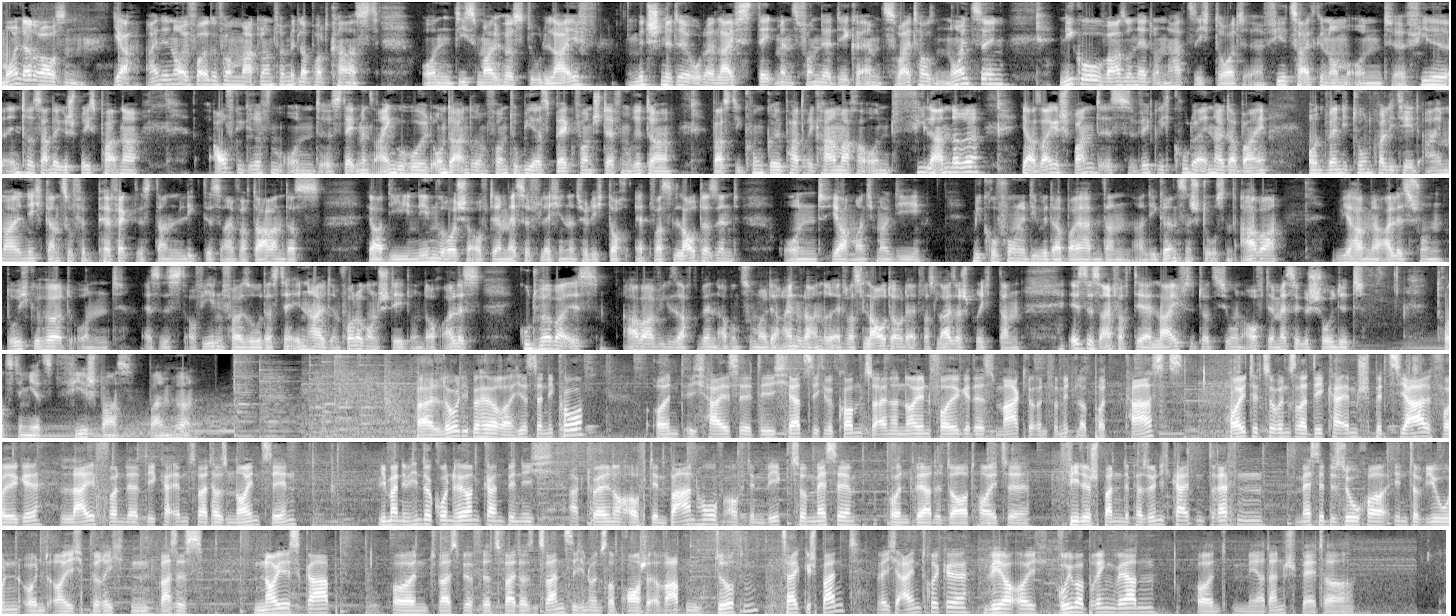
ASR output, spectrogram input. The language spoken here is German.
Moin da draußen. Ja, eine neue Folge vom Makler und Vermittler Podcast. Und diesmal hörst du live Mitschnitte oder Live-Statements von der DKM 2019. Nico war so nett und hat sich dort äh, viel Zeit genommen und äh, viele interessante Gesprächspartner aufgegriffen und äh, Statements eingeholt, unter anderem von Tobias Beck, von Steffen Ritter, Basti Kunkel, Patrick Hamacher und viele andere. Ja, sei gespannt, ist wirklich cooler Inhalt dabei. Und wenn die Tonqualität einmal nicht ganz so perfekt ist, dann liegt es einfach daran, dass ja die Nebengeräusche auf der Messefläche natürlich doch etwas lauter sind und ja manchmal die Mikrofone, die wir dabei hatten, dann an die Grenzen stoßen. Aber wir haben ja alles schon durchgehört und es ist auf jeden Fall so, dass der Inhalt im Vordergrund steht und auch alles gut hörbar ist. Aber wie gesagt, wenn ab und zu mal der ein oder andere etwas lauter oder etwas leiser spricht, dann ist es einfach der Live-Situation auf der Messe geschuldet. Trotzdem jetzt viel Spaß beim Hören. Hallo liebe Hörer, hier ist der Nico und ich heiße dich herzlich willkommen zu einer neuen Folge des Makler und Vermittler Podcasts. Heute zu unserer DKM Spezialfolge live von der DKM 2019. Wie man im Hintergrund hören kann, bin ich aktuell noch auf dem Bahnhof, auf dem Weg zur Messe und werde dort heute viele spannende Persönlichkeiten treffen, Messebesucher interviewen und euch berichten, was es Neues gab und was wir für 2020 in unserer Branche erwarten dürfen. Seid gespannt, welche Eindrücke wir euch rüberbringen werden und mehr dann später.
